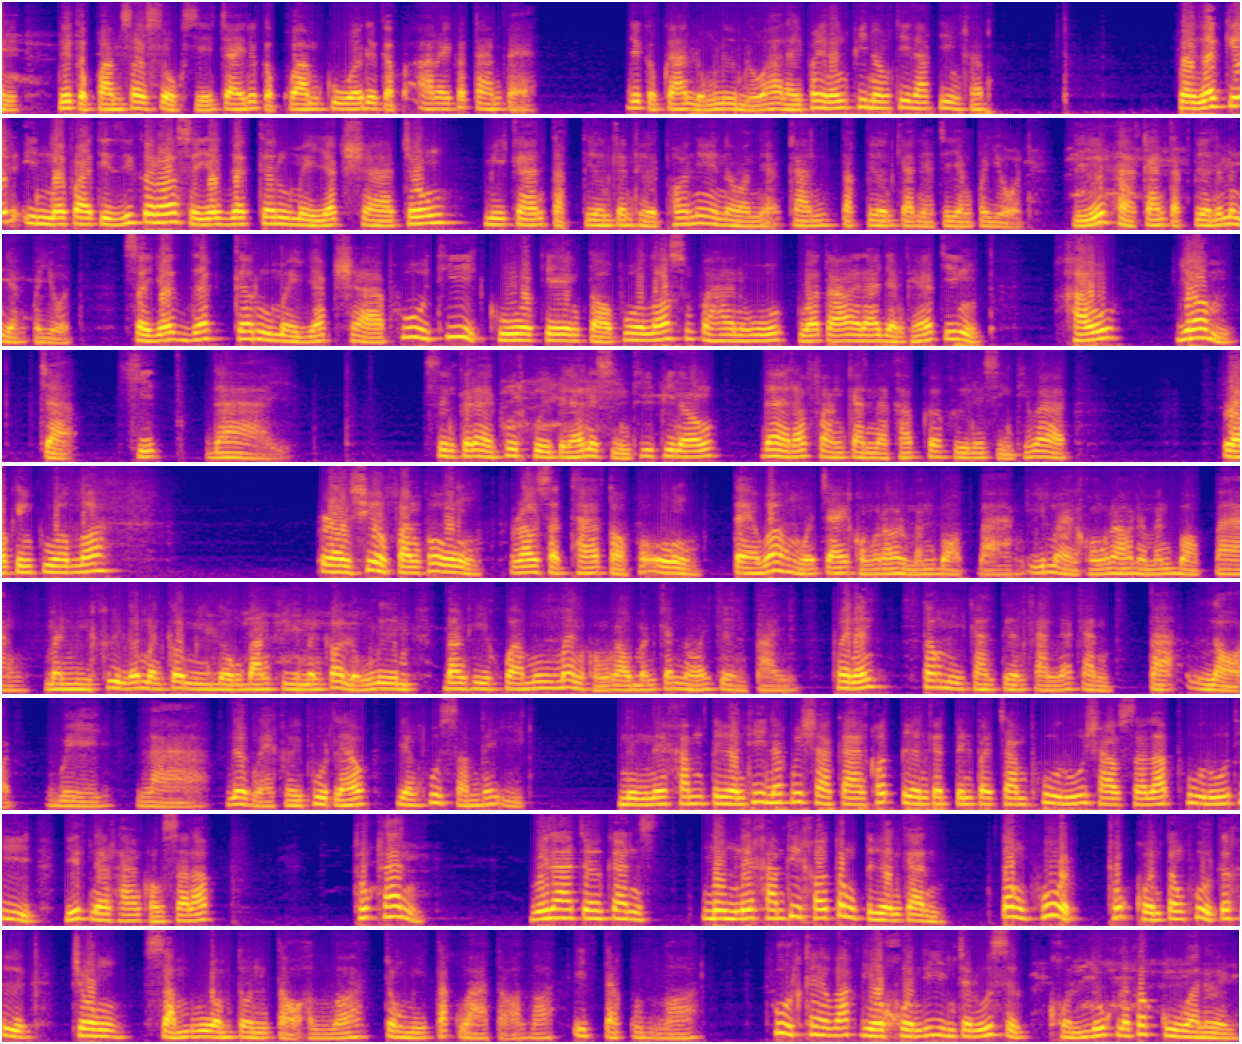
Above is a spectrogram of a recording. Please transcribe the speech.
ด้วยกับความเศร้าโศกเสียใจด้วยกับความกลัวด้วยกับอะไรก็ตามแต่ ด้วยกับการหลงลืมหรือว่าอะไร เพราะฉะนั้นพี่น้องที่รักยิ่งครับ فذكر إن نفعت الذكرى سيذكر من يخشى จง มีการตักเตือนกันเถิดเพราะแน่นอนเนี่ยการตักเตือนกันเนี่ยจะยังประโยชน์ หรือหากการตักเตือนนั้นมันยังประโยชน์สยัดกรุมยักชาผู้ที่กลัวเกงต่อพวกลอสุภานูวตาลาอย่างแท้จริง เขาย่อมจะคิดได้ ซึ่งก็ได้พูดคุยไปแล้วในสิ่งที่พี่น้องได้รับฟังกันนะครับ ก็คือในสิ่งที่ว่า เราเกรงกลัวลอ เราเชื่อฟังพระองค์ เราศรัทธาต่อพระองค์ แต่ว่าหัวใจของเราเนี่ยมันบอบบาง อิมานของเราเนี่ยมันบอบบาง มันมีขึ้นแล้วมันก็มีลงบางทีมันก็หลงลืม บางทีความมุ่งมั่นของเรามันก็น้อยเกินไป เพราะฉะนั้นต้องมีการเตือนกันและกันตลอดเวลา เรื่องไหนเคยพูดแล้วยังพูดซ้ำได้อีกหนึ่งในคำเตือนที่นักวิชาการเขาเตือนกันเป็นประจำผู้รู้ชาวสลับผู้รู้ที่ยึดแนวทางของสลับทุกท่าน เวลาเจอกันหนึ่งในคำที่เขาต้องเตือนกัน ต้องพูดทุกคนต้องพูดก็คือ จงสำรวมตนต่ออัลลอฮ์จงมีตักวาต่ออัลลอฮ์อิตตะกุลลอฮ์พูดแค่วักเดียวคนที่ยินจะรู้สึกขนลุกแล้วก็กลัวเลย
